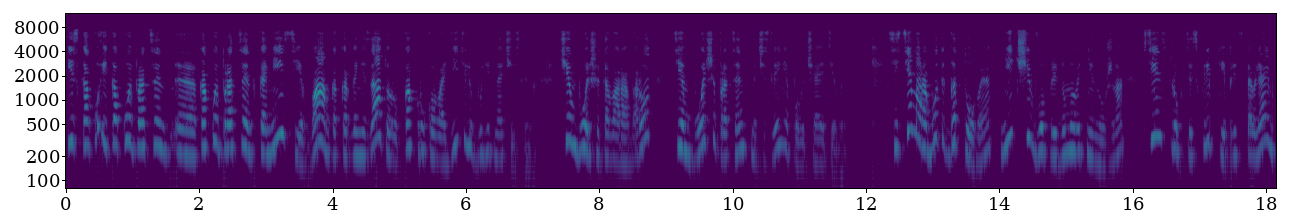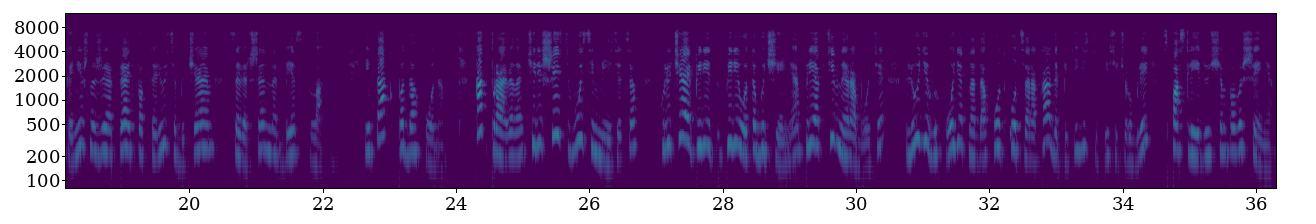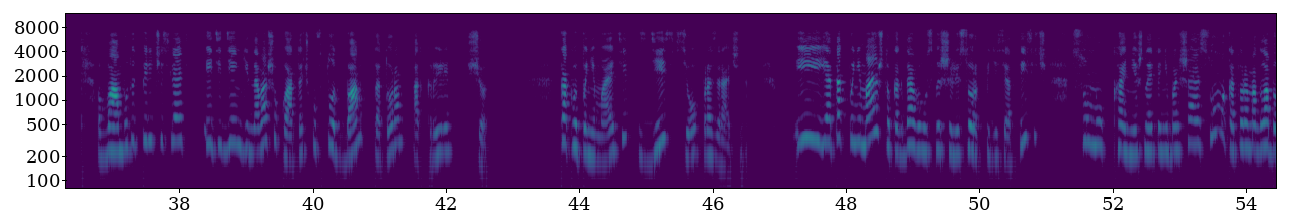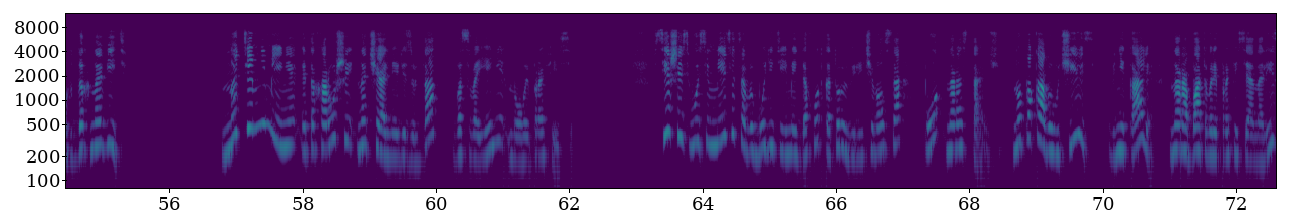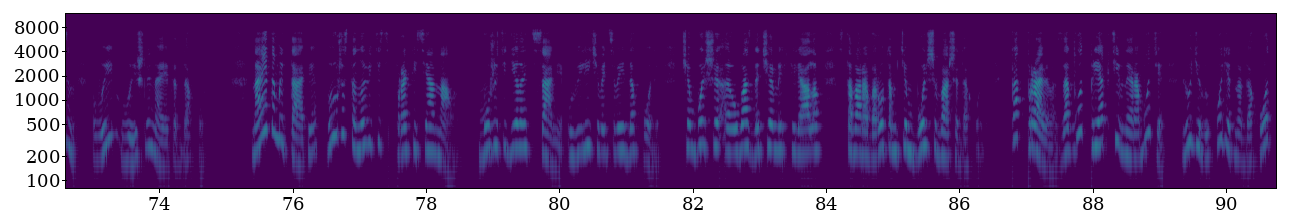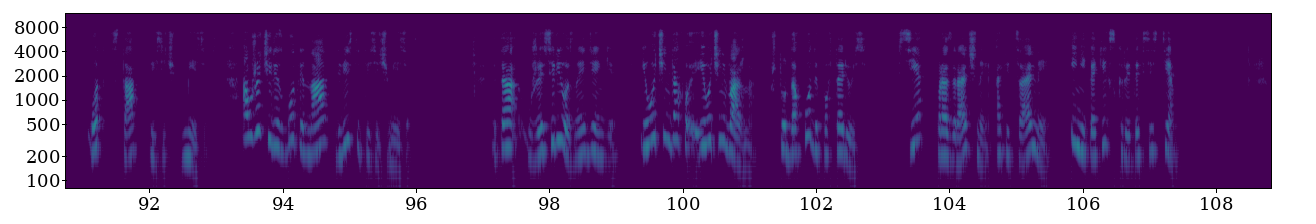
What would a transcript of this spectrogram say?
и, какой, и какой, процент, э, какой процент комиссии вам, как организатору, как руководителю будет начислено. Чем больше товарооборот, тем больше процент начисления получаете вы. Система работы готовая, ничего придумывать не нужно. Все инструкции, скрипты представляем, конечно же, опять повторюсь, обучаем совершенно бесплатно. Итак, по доходам. Как правило, через 6-8 месяцев – Включая период обучения, при активной работе люди выходят на доход от 40 до 50 тысяч рублей с последующим повышением. Вам будут перечислять эти деньги на вашу карточку в тот банк, в котором открыли счет. Как вы понимаете, здесь все прозрачно. И я так понимаю, что когда вы услышали 40-50 тысяч сумму, конечно, это небольшая сумма, которая могла бы вдохновить но, тем не менее, это хороший начальный результат в освоении новой профессии. Все 6-8 месяцев вы будете иметь доход, который увеличивался по нарастающей. Но пока вы учились, вникали, нарабатывали профессионализм, вы вышли на этот доход. На этом этапе вы уже становитесь профессионалом. Можете делать сами, увеличивать свои доходы. Чем больше э, у вас дочерних филиалов с товарооборотом, тем больше ваши доходы. Как правило, за год при активной работе люди выходят на доход от 100 тысяч в месяц, а уже через год и на 200 тысяч в месяц. Это уже серьезные деньги. И очень, доход, и очень важно, что доходы, повторюсь, все прозрачные, официальные и никаких скрытых систем.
